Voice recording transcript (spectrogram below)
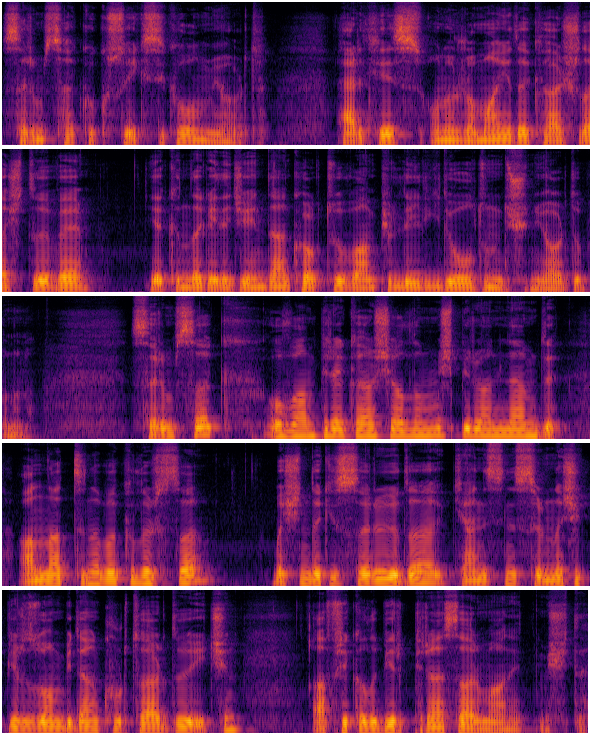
sarımsak kokusu eksik olmuyordu. Herkes onun Romanya'da karşılaştığı ve yakında geleceğinden korktuğu vampirle ilgili olduğunu düşünüyordu bunun. Sarımsak o vampire karşı alınmış bir önlemdi. Anlattığına bakılırsa başındaki sarığı da kendisini sırnaşık bir zombiden kurtardığı için Afrikalı bir prens armağan etmişti.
